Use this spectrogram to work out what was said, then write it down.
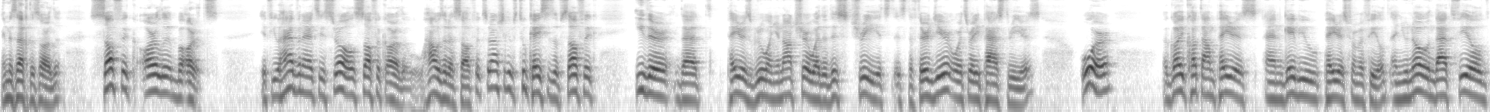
in Mesechtes Arla. Suffolk Arle Ba'aretz. If you have an Eretz Yisrael, Suffolk Arle. How is it a Suffolk? So Rashi gives two cases of Suffolk. Either that pears grew and you're not sure whether this tree, it's, it's the third year or it's already past three years. Or a guy cut down pears and gave you pears from a field, and you know in that field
